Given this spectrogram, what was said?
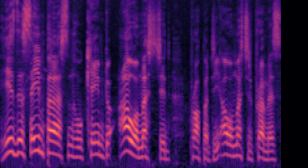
He is the same person who came to our masjid property, our masjid premise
